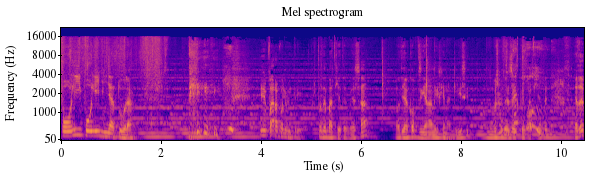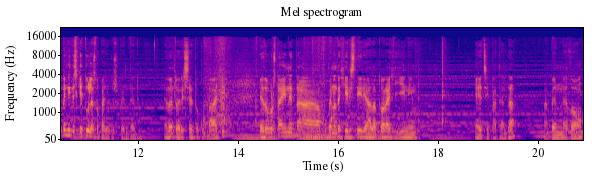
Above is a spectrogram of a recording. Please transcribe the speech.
πολύ πολύ μινιατούρα. είναι πάρα πολύ μικρή. Αυτό δεν πατιέται μέσα. Ο διακόπτης για να ανοίξει και να κλείσει. Δεν μπορείς το eject δεν πατιέται. Εδώ μπαίνει η δισκετούλα στο παλιό τους Super Nintendo. Εδώ είναι το reset το κουμπάκι. Εδώ μπροστά είναι τα που μπαίνουν τα χειριστήρια, αλλά τώρα έχει γίνει έτσι η πατέντα. Να μπαίνουν εδώ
